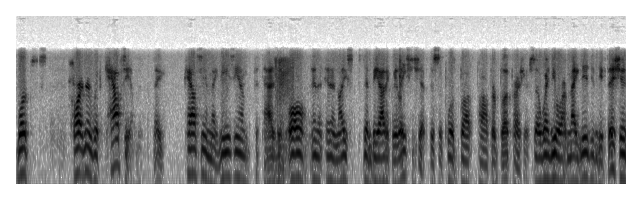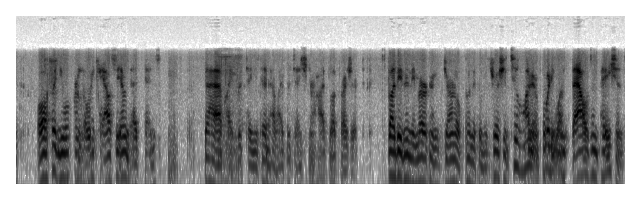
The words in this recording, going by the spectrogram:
works partnered with calcium. They, calcium, magnesium, potassium, all in a, in a nice symbiotic relationship to support blood, proper blood pressure. So when you are magnesium deficient, often you are low in calcium. That tends to have hypertension. Tend to have hypertension or high blood pressure. Studied in the American Journal of Clinical Nutrition, 241,000 patients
